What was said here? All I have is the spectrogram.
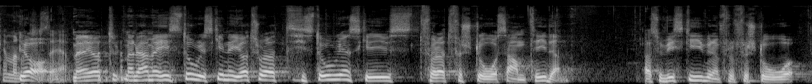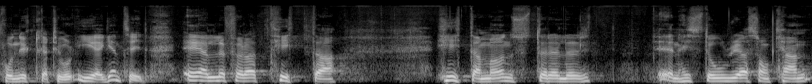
kan man ja, säga. Men, jag, men det här med historieskrivning, jag tror att historien skrivs för att förstå samtiden. Alltså vi skriver den för att förstå, få nycklar till vår egen tid. Eller för att hitta, hitta mönster eller en historia som kan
